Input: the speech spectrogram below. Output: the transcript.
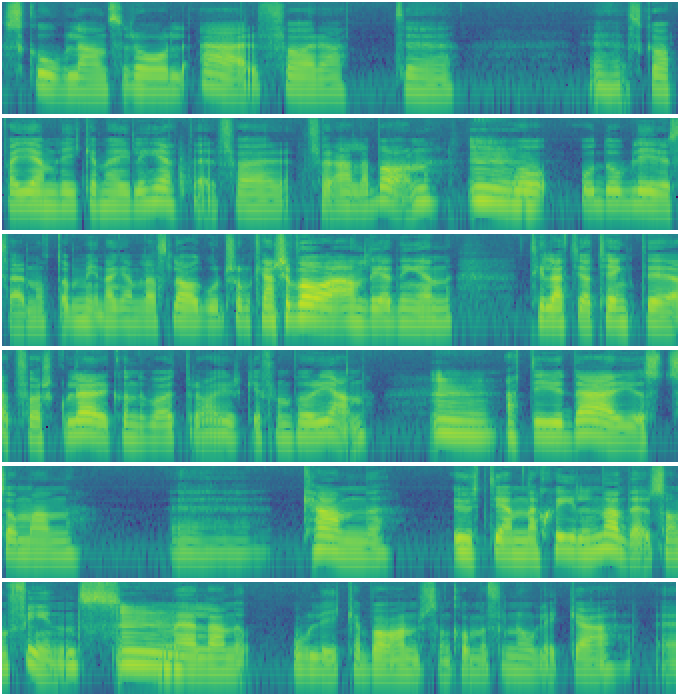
skolans roll är för att eh, eh, skapa jämlika möjligheter för, för alla barn. mm, Och, och då blir det så här något av mina gamla slagord som kanske var anledningen till att jag tänkte att förskollärare kunde vara ett bra yrke från början. mm, Att det är ju där just som man eh, kan utjämna skillnader som finns Mm. mellan olika barn som kommer från olika eh,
